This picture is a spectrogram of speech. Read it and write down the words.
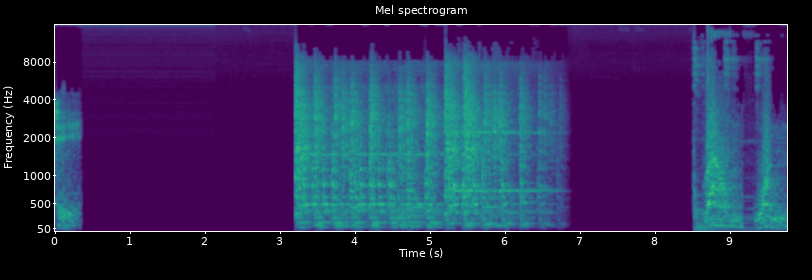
Round one,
